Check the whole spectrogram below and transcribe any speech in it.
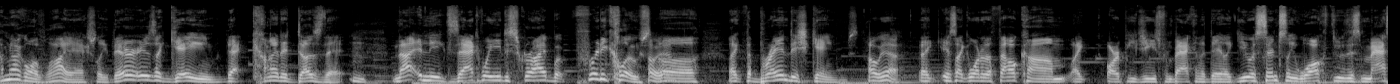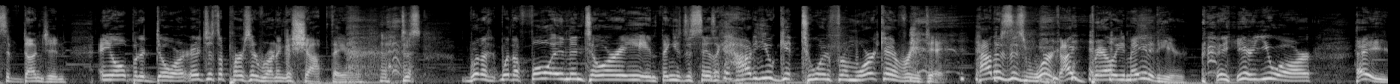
I'm not going to lie, actually. There is a game that kind of does that. Not in the exact way you described, but pretty close. Oh, yeah? uh, like the Brandish games. Oh yeah, Like it's like one of the Falcom like RPGs from back in the day. Like you essentially walk through this massive dungeon and you open a door. And it's just a person running a shop there, just with a with a full inventory and things. Just says like, how do you get to and from work every day? How does this work? I barely made it here. here you are. Hey,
